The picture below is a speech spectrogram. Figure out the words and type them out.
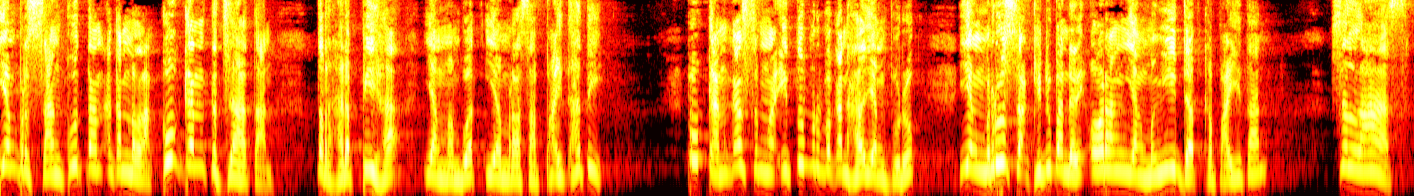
yang bersangkutan akan melakukan kejahatan terhadap pihak yang membuat ia merasa pahit hati. Bukankah semua itu merupakan hal yang buruk yang merusak kehidupan dari orang yang mengidap kepahitan? Jelas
